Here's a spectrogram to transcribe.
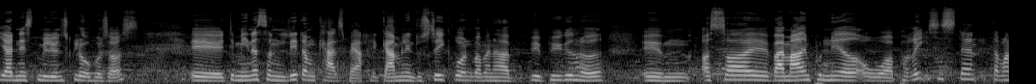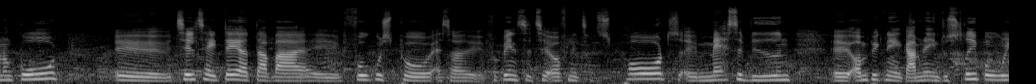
jeg næsten ville ønske lå hos os. Øh, det minder sådan lidt om Carlsberg, et gammelt industrigrund, hvor man har bygget noget. Øh, og så øh, var jeg meget imponeret over Paris' stand. Der var nogle gode øh, tiltag der. Der var øh, fokus på altså, øh, forbindelse til offentlig transport, øh, masse viden, øh, ombygning af gamle industriejendomme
